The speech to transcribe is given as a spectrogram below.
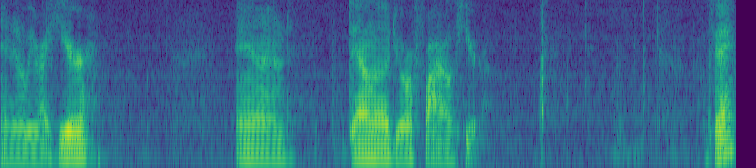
and it'll be right here and download your file here okay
